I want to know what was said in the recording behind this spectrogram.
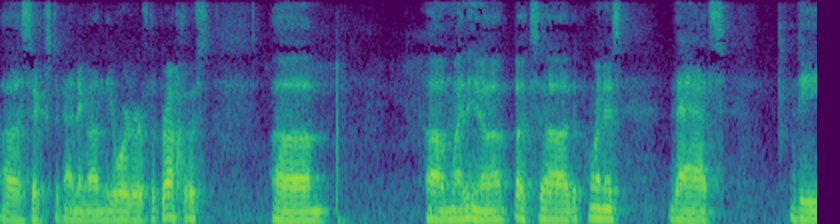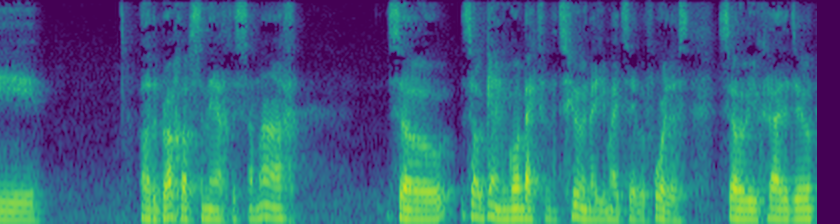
uh, six, depending on the order of the brachos. Um, um, you know, but uh, the point is that the uh, the bracha of Sameach Tesamach. So, so again, going back to the tune that you might say before this. So you could either do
